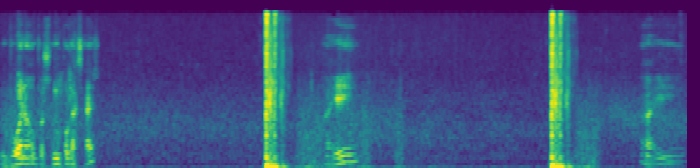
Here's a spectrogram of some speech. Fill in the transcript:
Bueno, pues son pocas, ¿sabes? Ahí. Ahí.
